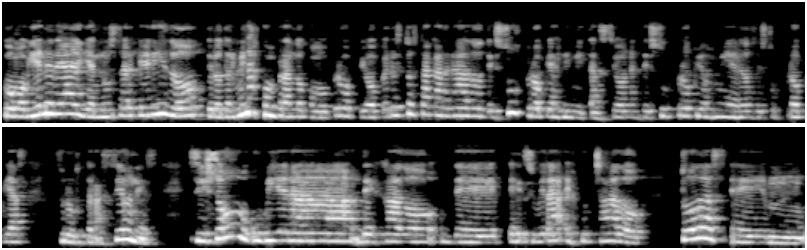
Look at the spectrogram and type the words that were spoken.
Como viene de alguien, un ser querido, te lo terminas comprando como propio, pero esto está cargado de sus propias limitaciones, de sus propios miedos, de sus propias frustraciones. Si yo hubiera dejado de, eh, si hubiera escuchado todas em,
